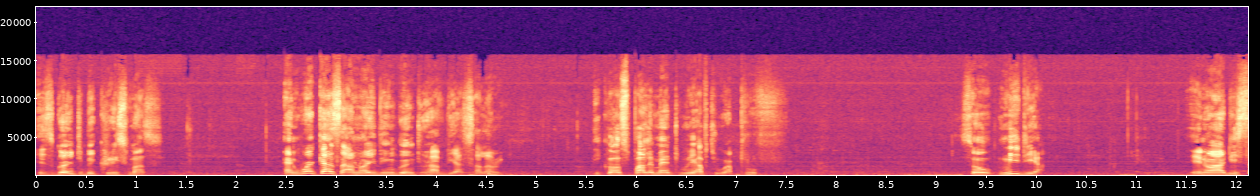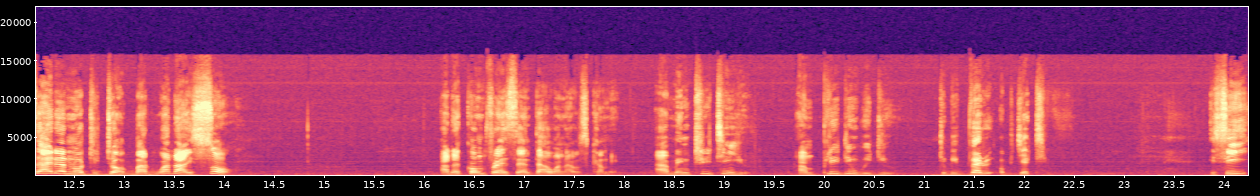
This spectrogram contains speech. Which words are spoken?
is going to be Christmas and workers are not even going to have their salary because parliament we have to approve. So media, you know, I decided not to talk, but what I saw at the conference center when I was coming, I'm entreating you, I'm pleading with you to be very objective. You see,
